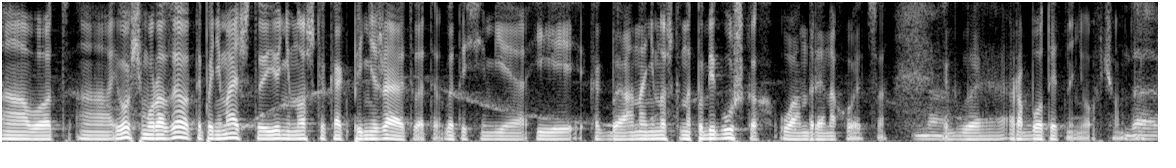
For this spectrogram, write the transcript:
А, вот. А, и, в общем, у Розелла ты понимаешь, что ее немножко как принижают в, это, в этой семье, и как бы она немножко на побегушках у Андрея находится, да. как бы работает на него в чем-то. Да,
